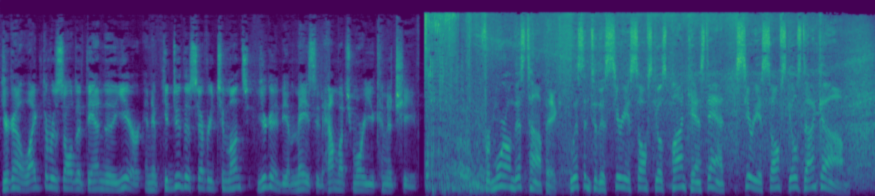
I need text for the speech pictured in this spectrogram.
You're going to like the result at the end of the year. And if you do this every two months, you're going to be amazed at how much more you can achieve. For more on this topic, listen to the Serious Soft Skills podcast at SeriousSoftSkills.com.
